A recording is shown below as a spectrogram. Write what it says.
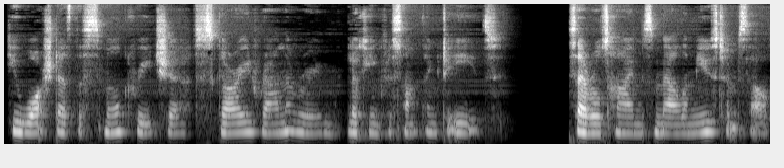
he watched as the small creature scurried round the room looking for something to eat. Several times Mel amused himself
